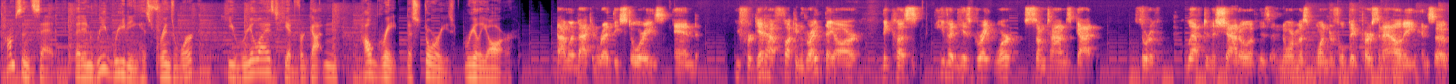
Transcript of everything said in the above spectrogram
Thompson said that in rereading his friend's work, he realized he had forgotten how great the stories really are. I went back and read these stories, and you forget how fucking great they are because even his great work sometimes got sort of left in the shadow of his enormous, wonderful, big personality. And so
